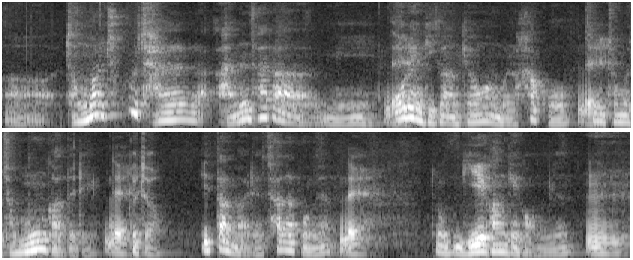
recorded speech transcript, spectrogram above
어, 정말 축구를 잘 아는 사람이 네. 오랜 기간 경험을 하고 네. 지금 정말 전문가들이 네. 그죠 있단 말이에요 찾아보면 네. 좀 이해관계가 없는 음,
